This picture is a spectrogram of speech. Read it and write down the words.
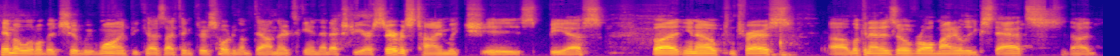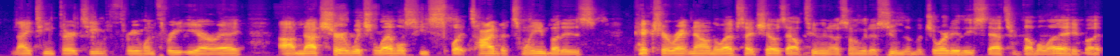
him a little bit should we want because I think there's holding him down there to gain that extra year of service time, which is BS. But you know, Contreras, uh, looking at his overall minor league stats, uh, 1913 313 ERA. I'm not sure which levels he split time between, but his picture right now on the website shows Altoona, so I'm going to assume the majority of these stats are double A, but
